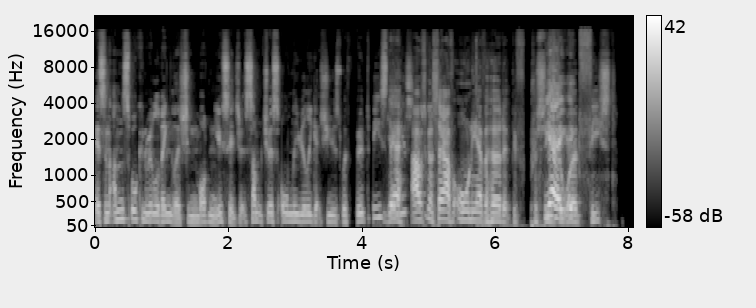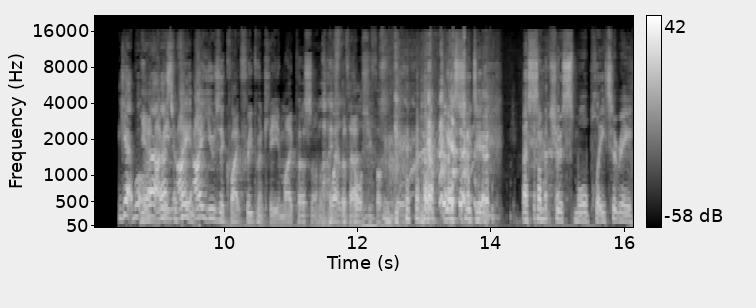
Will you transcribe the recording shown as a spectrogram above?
it's an unspoken rule of English in modern usage that sumptuous only really gets used with food these Yeah, days. I was going to say I've only ever heard it precede Yeah, the it- word feast. Yeah, well, Yeah, that, I that's mean, the thing. I, I use it quite frequently in my personal life. Well, of that. course you fucking do. yes, you do. A sumptuous small plate array.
